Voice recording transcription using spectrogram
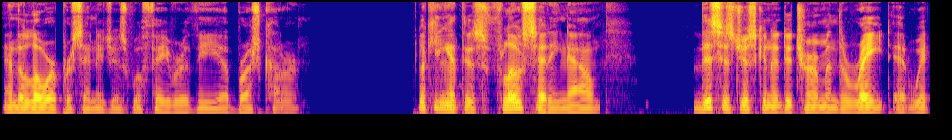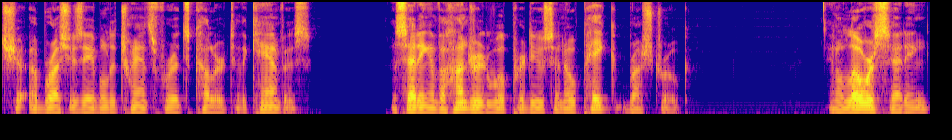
and the lower percentages will favor the uh, brush color. Looking at this flow setting now, this is just going to determine the rate at which a brush is able to transfer its color to the canvas. A setting of 100 will produce an opaque brushstroke. In a lower setting,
